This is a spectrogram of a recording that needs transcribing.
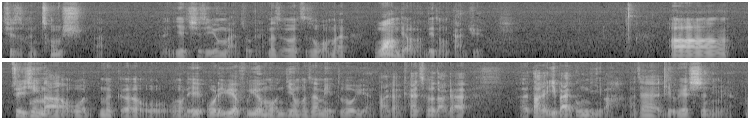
其实很充实啊，嗯，也其实有满足感。那时候只是我们忘掉了那种感觉。啊，最近呢，我那个我我的我的岳父岳母离我们这没多远，大概开车大概，呃，大概一百公里吧。啊，在纽约市里面，我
